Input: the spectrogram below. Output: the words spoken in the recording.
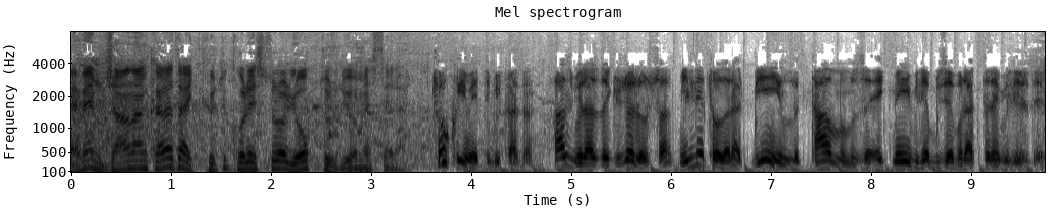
Efendim Canan Karatay kötü kolesterol yoktur diyor mesela. Çok kıymetli bir kadın. Az biraz da güzel olsa millet olarak bin yıllık tamamımızı ekmeği bile bize bıraktırabilirdi.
